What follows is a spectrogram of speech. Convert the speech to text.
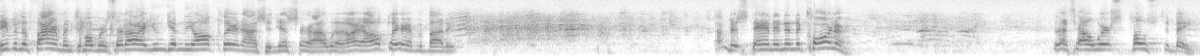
Even the fireman come over and said, All right, you can give them the all clear now. I said, Yes, sir, I will. All right, all clear, everybody. I'm just standing in the corner. That's how we're supposed to be.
